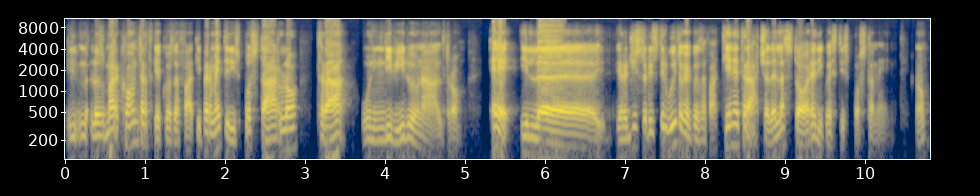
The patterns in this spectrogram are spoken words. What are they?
Il, lo smart contract che cosa fa? Ti permette di spostarlo tra un individuo e un altro e il, il, registro distribuito che cosa fa? Tiene traccia della storia di questi spostamenti. No?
